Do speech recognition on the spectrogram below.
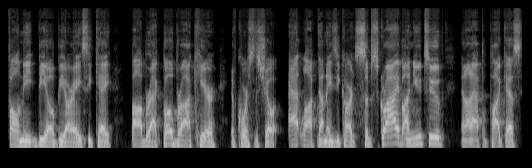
Follow me, B O B R A C K. Bob Brack, Bo Brack here. Of course, the show at Locked On AZ Cards. Subscribe on YouTube and on Apple Podcasts.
